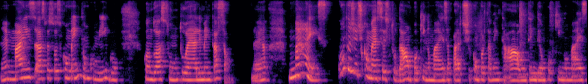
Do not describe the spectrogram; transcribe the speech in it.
né? Mais as pessoas comentam comigo quando o assunto é alimentação, né? Mas quando a gente começa a estudar um pouquinho mais a parte comportamental, entender um pouquinho mais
